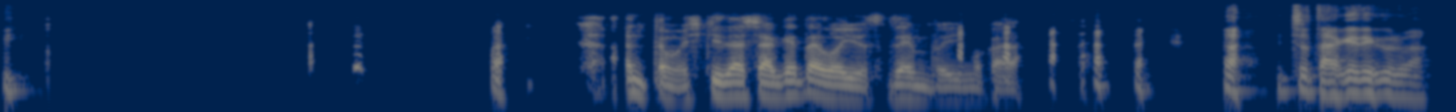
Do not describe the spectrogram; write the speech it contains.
あんたも引き出し開けた方がいいよ、全部今から。ちょっと開けてくるわ。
